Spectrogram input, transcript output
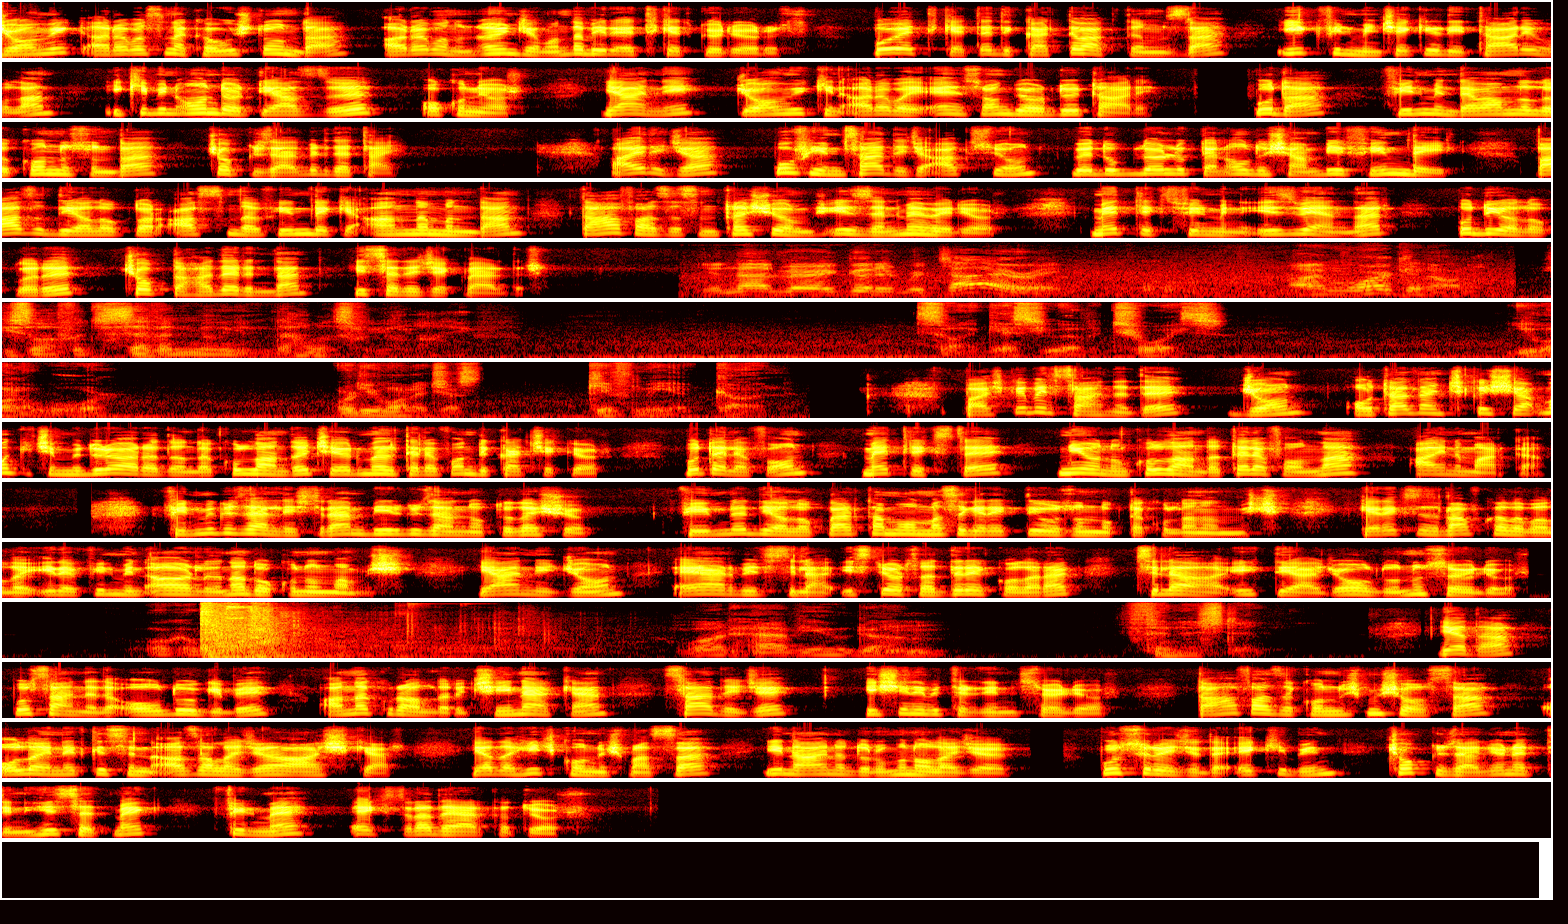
John Wick arabasına kavuştuğunda arabanın ön camında bir etiket görüyoruz. Bu etikete dikkatli baktığımızda ilk filmin çekildiği tarih olan 2014 yazdığı okunuyor. Yani John Wick'in arabayı en son gördüğü tarih. Bu da filmin devamlılığı konusunda çok güzel bir detay. Ayrıca bu film sadece aksiyon ve dublörlükten oluşan bir film değil. Bazı diyaloglar aslında filmdeki anlamından daha fazlasını taşıyormuş izlenimi veriyor. Matrix filmini izleyenler bu diyalogları çok daha derinden hissedeceklerdir. You're not very good at retiring. I'm working on it. He's offered seven million dollars for your life. So I guess you have a choice. You want a war? Or do you want to just give me a gun? Başka bir sahnede John otelden çıkış yapmak için müdürü aradığında kullandığı çevirmeli telefon dikkat çekiyor. Bu telefon Matrix'te Neo'nun kullandığı telefonla aynı marka. Filmi güzelleştiren bir güzel nokta da şu. Filmde diyaloglar tam olması gerektiği uzunlukta kullanılmış. Gereksiz laf kalabalığı ile filmin ağırlığına dokunulmamış. Yani John eğer bir silah istiyorsa direkt olarak silaha ihtiyacı olduğunu söylüyor. What have you done? Finished it. ya da bu sahnede olduğu gibi ana kuralları çiğnerken sadece işini bitirdiğini söylüyor. Daha fazla konuşmuş olsa olayın etkisinin azalacağı aşikar ya da hiç konuşmazsa yine aynı durumun olacağı. Bu süreci de ekibin çok güzel yönettiğini hissetmek filme ekstra değer katıyor.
